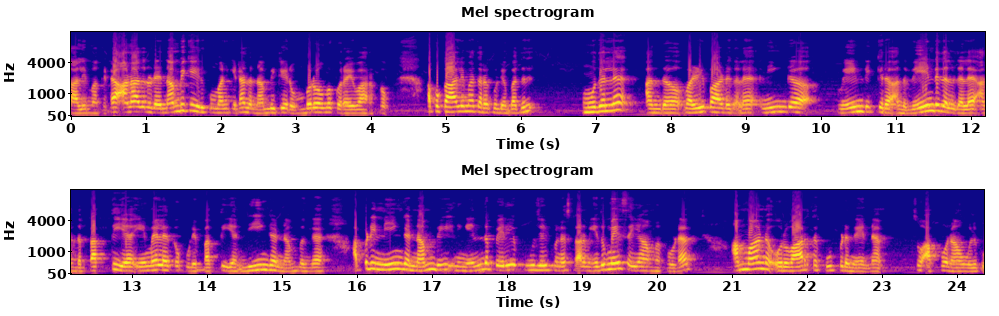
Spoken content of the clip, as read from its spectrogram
காளிமா கிட்ட. ஆனா அதனுடைய நம்பிக்கை இருக்குமான்னு கேட்டா அந்த நம்பிக்கை ரொம்ப ரொம்ப குறைவா இருக்கும். அப்போ காளிமா தரக்கூடிய பதில் முதல்ல அந்த வழிபாடுகளை நீங்க வேண்டிக்கிற அந்த வேண்டுதல்களை அந்த பக்தியை என் மேல இருக்கக்கூடிய பக்தியை நீங்க நம்புங்க. அப்படி நீங்க நம்பி நீங்க எந்த பெரிய பூஜை புனஸ்காரம் எதுவுமே செய்யாம கூட அம்மான்னு ஒரு வார்த்தை கூப்பிடுங்க என்ன? ஸோ அப்போ நான் உங்களுக்கு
